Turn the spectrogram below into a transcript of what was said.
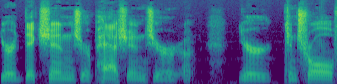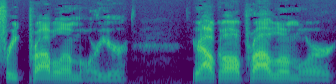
your addictions, your passions, your uh, your control freak problem or your your alcohol problem or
